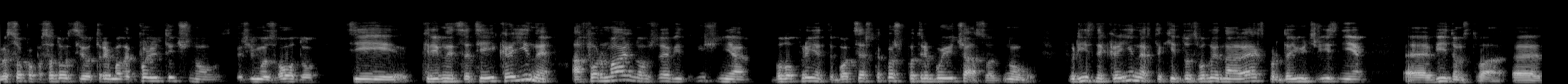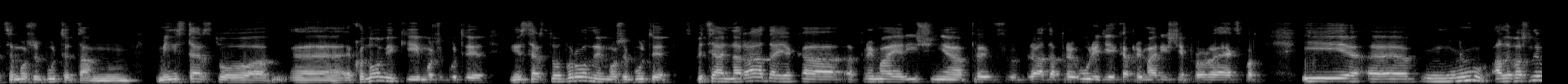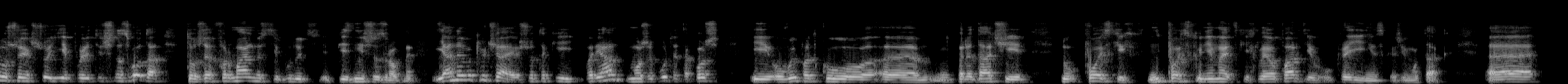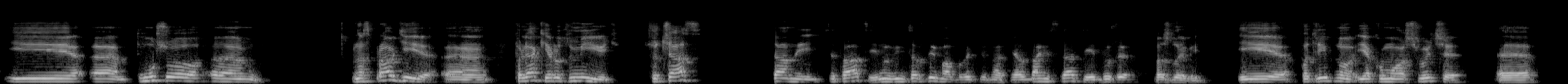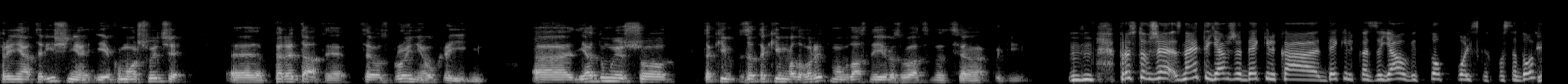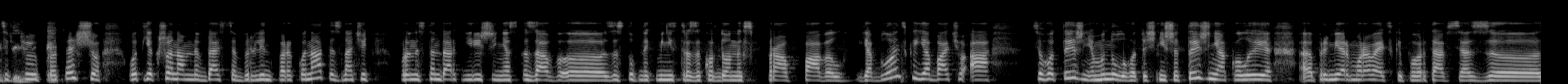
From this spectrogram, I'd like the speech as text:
високопосадовці отримали політичну, скажімо, згоду цієї керівництва цієї країни. А формально вже від рішення було прийнято, бо це ж також потребує часу. Ну в різних країнах такі дозволи на експорт дають різні відомства. Е, це може бути там Міністерство е, економіки, може бути Міністерство оборони, може бути спеціальна рада, яка приймає рішення при рада при уряді, яка приймає рішення про реекспорт. І е, ну але важливо, що якщо є політична згода, то вже формальності будуть пізніше зроблені. Я не виключаю, що такий варіант може бути також і у випадку е, передачі ну польських польсько-німецьких леопардів Україні, скажімо так, е, і е, тому що е, насправді е, поляки розуміють, що час даній ситуації ну він завжди мав велике значення, але в даній ситуації дуже важливий, і потрібно якомога швидше е, прийняти рішення і якомога швидше е, передати це озброєння Україні. Е, я думаю, що таким за таким алгоритмом власне і розвиватиметься подія. Мгм. Просто вже знаєте, я вже декілька декілька заяв від топ польських посадовців чую про те, що от якщо нам не вдасться Берлін переконати, значить про нестандартні рішення сказав е, заступник міністра закордонних справ Павел Яблонський. Я бачу. А цього тижня, минулого точніше тижня, коли е, прем'єр Моравецький повертався з,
